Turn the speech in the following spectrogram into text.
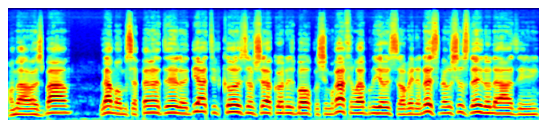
אומר הרשב"ם, למה הוא מספר את זה? לא ידיעתי את כל סוף של הקודש ברוך הוא, שמרחם רב בריאו ישראל, וננס מרשוס לילו להזיק.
